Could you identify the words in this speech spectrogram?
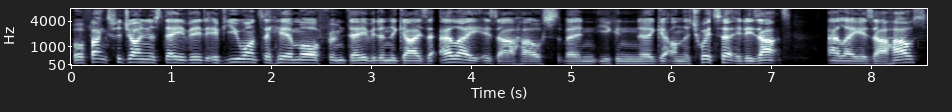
Well, thanks for joining us, David. If you want to hear more from David and the guys at LA is our house, then you can uh, get on the Twitter. It is at LA is our house,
